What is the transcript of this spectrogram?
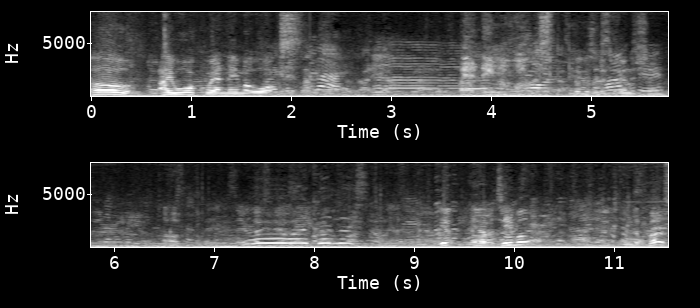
Oh, I walk where Neymar walks. Where Neymar walks. Look at this finishing. Oh my goodness. Yep, we have a table and the bus.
